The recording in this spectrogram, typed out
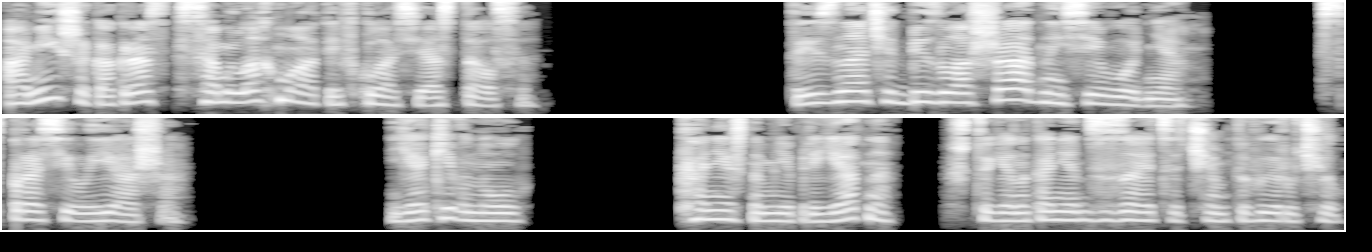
а Миша как раз самый лохматый в классе остался. «Ты, значит, безлошадный сегодня?» — спросил Яша. Я кивнул. Конечно, мне приятно, что я, наконец, зайца чем-то выручил.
